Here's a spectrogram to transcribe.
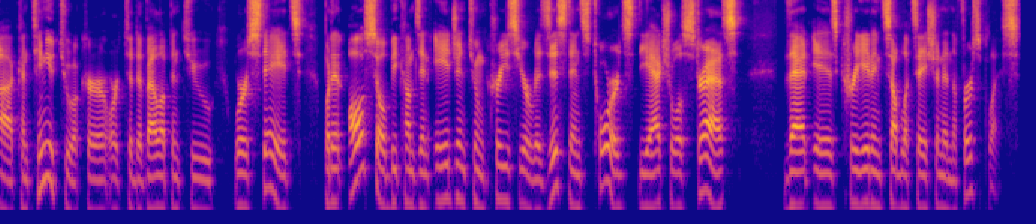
uh, continue to occur or to develop into worse states, but it also becomes an agent to increase your resistance towards the actual stress that is creating subluxation in the first place.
